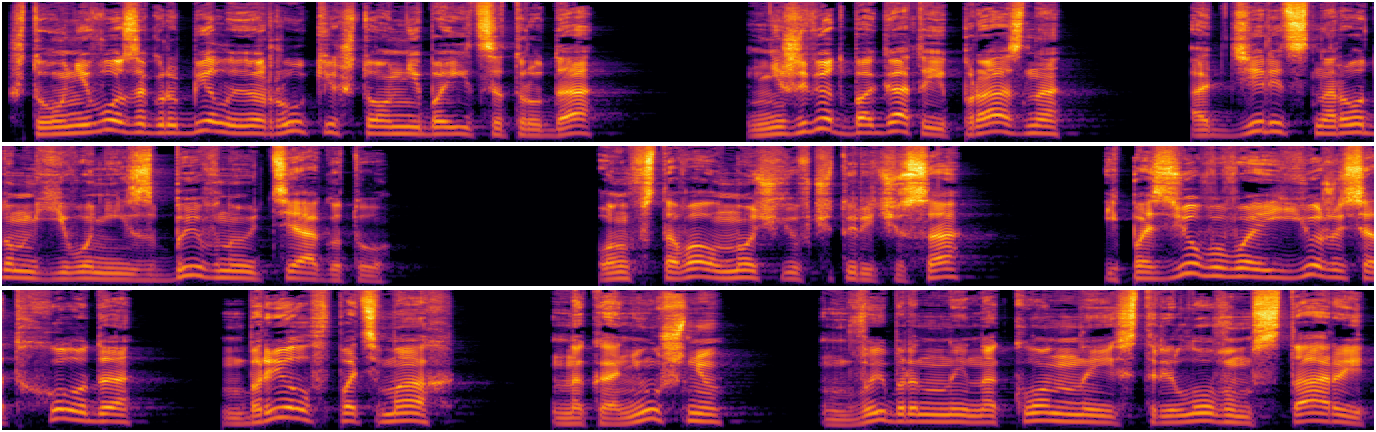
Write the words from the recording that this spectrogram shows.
что у него загрубелые руки, что он не боится труда, не живет богато и праздно, отделит с народом его неизбывную тяготу. Он вставал ночью в четыре часа и, позевывая и ежась от холода, брел в потьмах на конюшню, выбранный на конный стреловым старый,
